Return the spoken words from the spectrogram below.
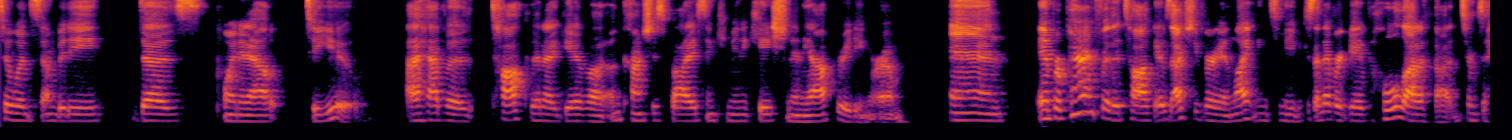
to when somebody does point it out to you. I have a talk that I give on unconscious bias and communication in the operating room. And in preparing for the talk, it was actually very enlightening to me because I never gave a whole lot of thought in terms of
